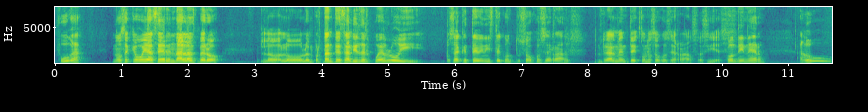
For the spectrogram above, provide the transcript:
fuga no sé qué voy a hacer en Dallas pero lo, lo, lo importante es salir del pueblo y o sea que te viniste con tus ojos cerrados. Realmente con los ojos cerrados, así es. ¿Con dinero? Uh,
